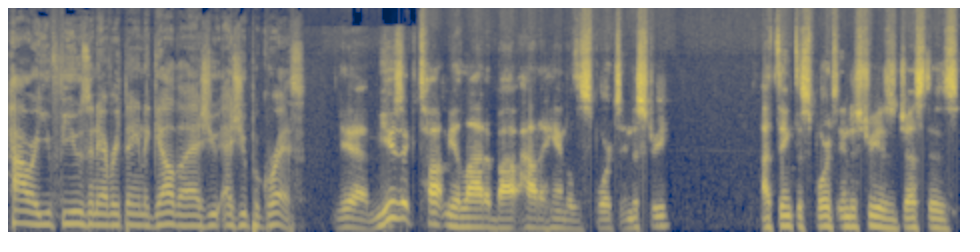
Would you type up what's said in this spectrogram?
how are you fusing everything together as you as you progress. Yeah, music taught me a lot about how to handle the sports industry. I think the sports industry is just as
